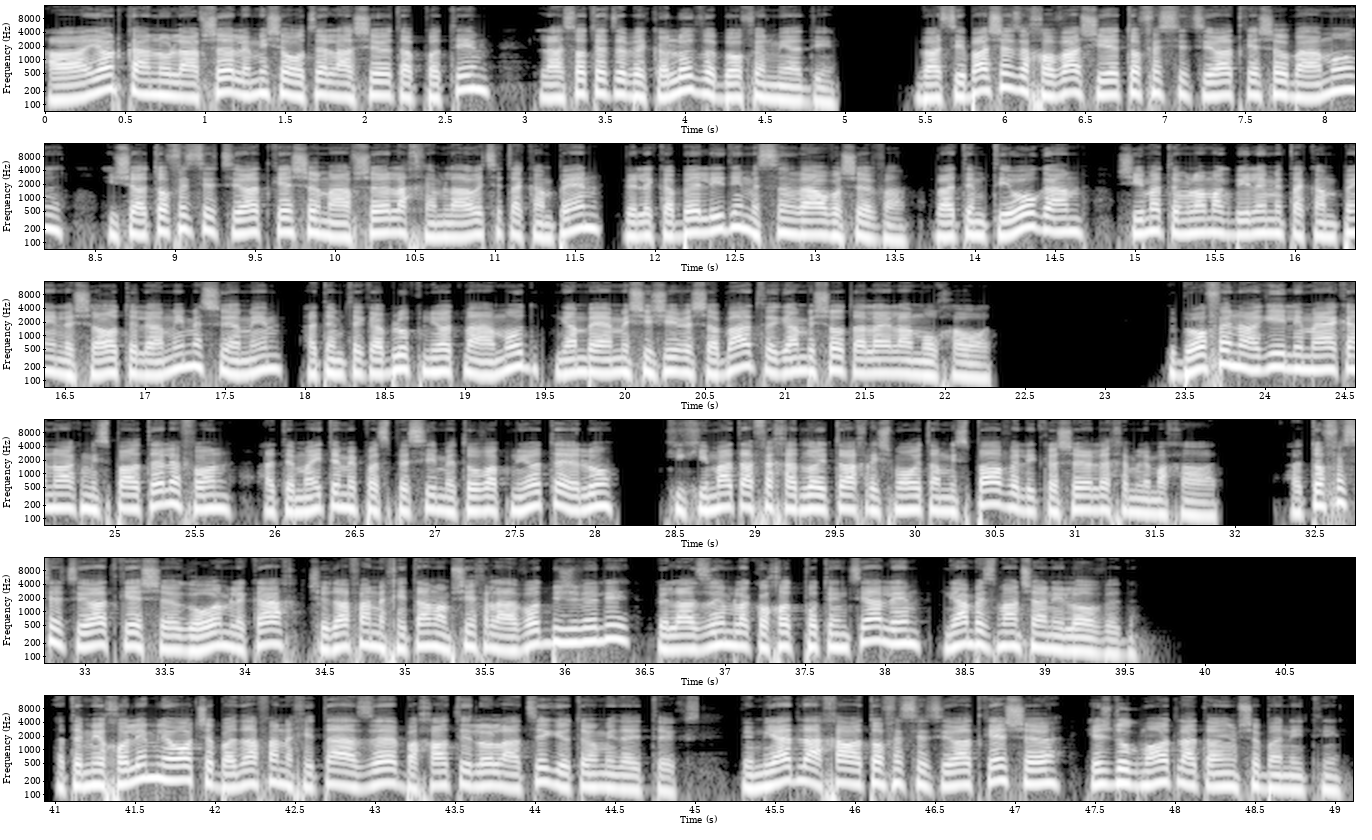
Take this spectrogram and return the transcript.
הרעיון כאן הוא לאפשר למי שרוצה להשאיר את הפרטים לעשות את זה בקלות ובאופן מיידי. והסיבה שזה חובה שיהיה טופס יצירת קשר בעמוד, היא שהטופס יצירת קשר מאפשר לכם להריץ את הקמפיין ולקבל לידים 24/7. ואתם תראו גם שאם אתם לא מגבילים את הקמפיין לשעות או לימים מסוימים, אתם תקבלו פניות מהעמוד גם בימי שישי ושבת וגם בשעות הלילה המאוחרות. ובאופן רגיל אם היה כאן רק מספר טלפון, אתם הייתם מפספסים את רוב הפניות האלו, כי כמעט אף אחד לא יטרח לשמור את המספר ולהתקשר אליכם למחרת. הטופס יצירת קשר גורם לכך שדף הנחיתה ממשיך לעבוד בשבילי ולהזרים לקוחות פוטנציאליים גם בזמן שאני לא עובד. אתם יכולים לראות שבדף הנחיתה הזה בחרתי לא להציג יותר מדי טקסט, ומיד לאחר הטופס יצירת קשר יש דוגמאות לאתרים שבניתי.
